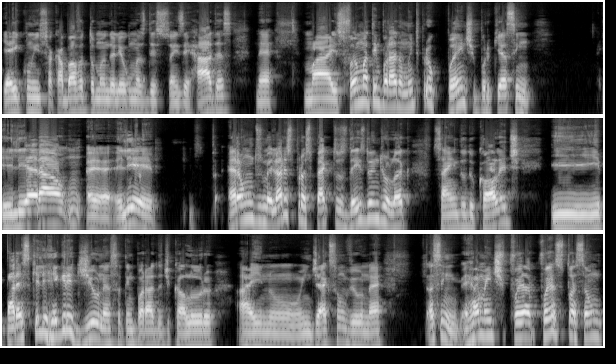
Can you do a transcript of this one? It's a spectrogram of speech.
e aí com isso acabava tomando ali algumas decisões erradas, né? Mas foi uma temporada muito preocupante, porque assim, ele era um. É, ele era um dos melhores prospectos desde o Andrew Luck saindo do college e parece que ele regrediu nessa temporada de calor aí no, em Jacksonville, né? Assim, realmente foi a, foi a situação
